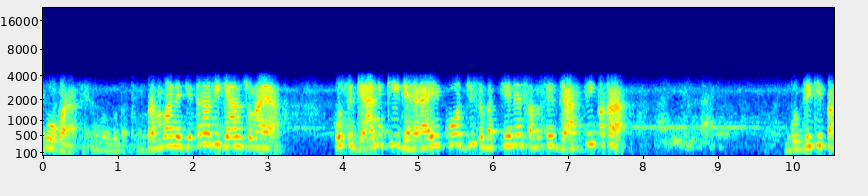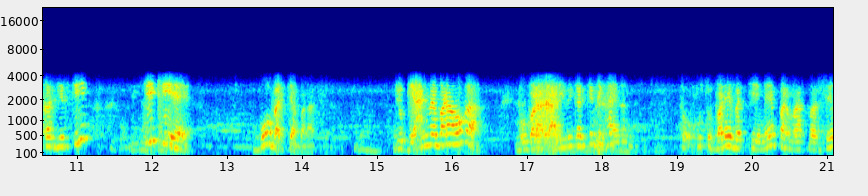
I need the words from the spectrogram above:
वो बड़ा थे ब्रह्मा ने जितना भी ज्ञान सुनाया, उस ज्ञान की गहराई को जिस बच्चे ने सबसे जास्ती पकड़ा, बुद्धि की पकड़ जिसकी सीखी है वो बच्चा बड़ा है। जो ज्ञान में बड़ा होगा, वो बड़ा कार्य भी करके दिखाएगा। तो उस बड़े बच्चे में परमात्मा से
